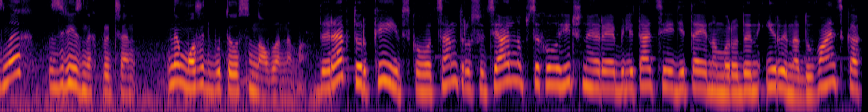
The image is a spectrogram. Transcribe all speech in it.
з них з різних причин не можуть бути усиновленими. Директор Київського центру соціально-психологічної реабілітації дітей номер 1 Ірина Дуванська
